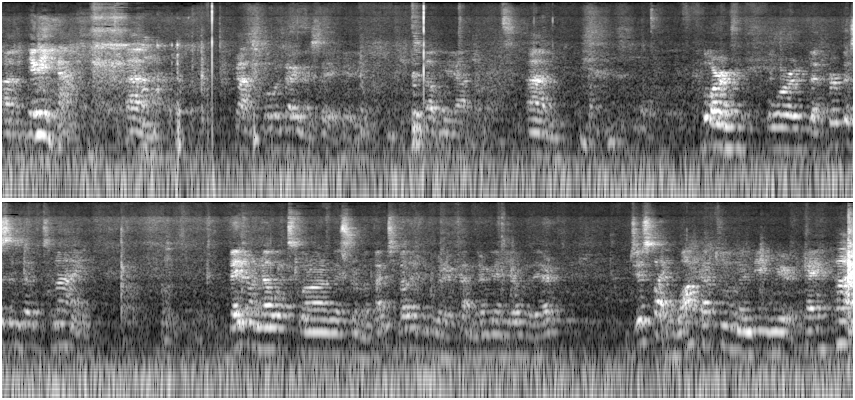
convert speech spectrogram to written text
Um, anyhow, um, gosh, what was I going to say, Katie? Help me out. Um, for, for the purposes of tonight, they don't know what's going on in this room. A bunch of other people are going to come. They're going to be over there. Just like walk up to them and be weird, okay? Hi.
